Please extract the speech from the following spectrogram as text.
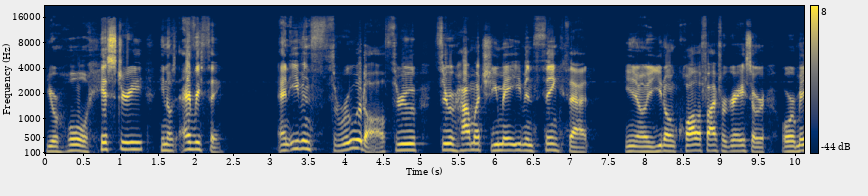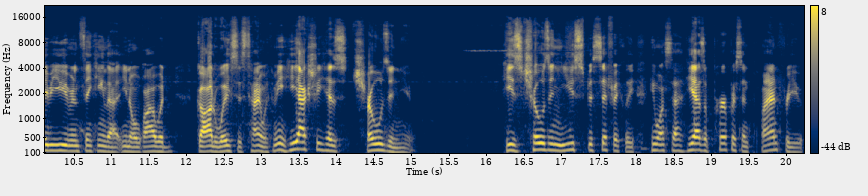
your whole history. He knows everything. And even through it all, through through how much you may even think that, you know you don't qualify for grace or or maybe you even thinking that you know why would god waste his time with me he actually has chosen you he's chosen you specifically he wants to he has a purpose and plan for you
